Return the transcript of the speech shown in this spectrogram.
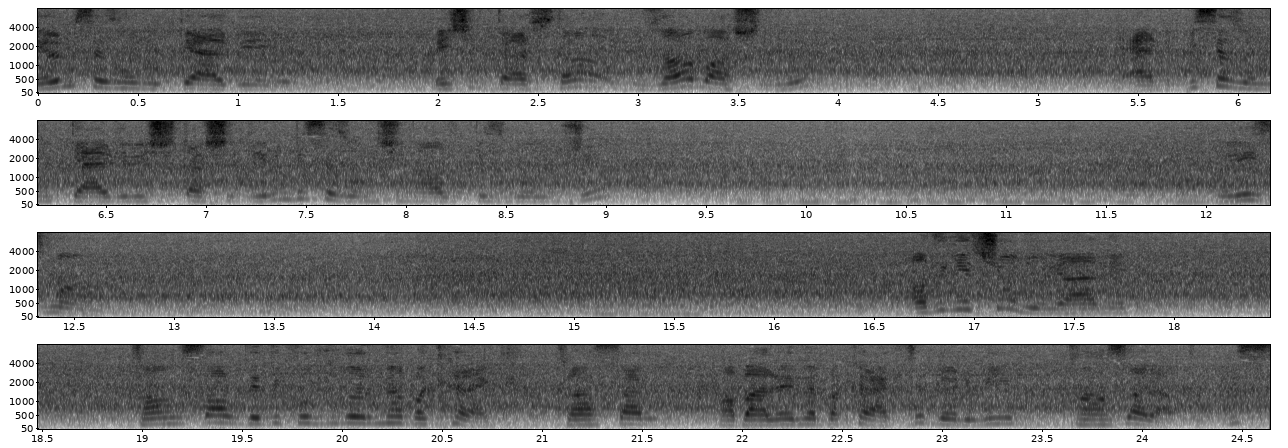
Yarım sezonluk geldi. Beşiktaş'ta güzel başladı. Yani bir sezonluk geldi Beşiktaş'ta diyelim. Bir sezon için aldık biz bu oyuncuyu. Griezmann. Adı geçiyordu yani. Transfer dedikodularına bakarak, transfer haberlerine bakarak da böyle bir transfer yaptık biz.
